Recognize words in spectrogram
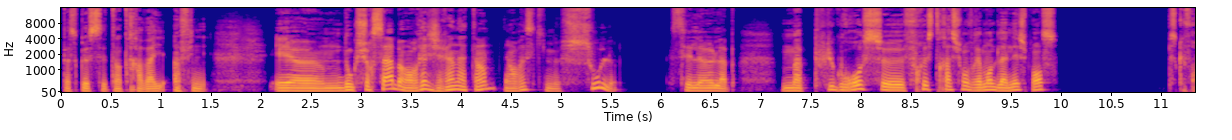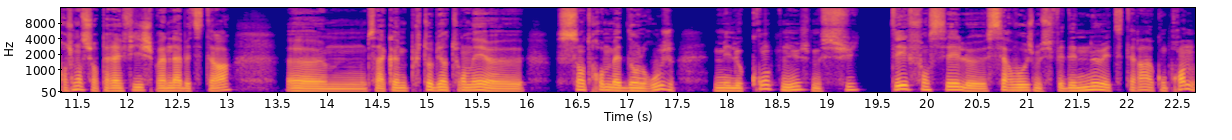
parce que c'est un travail infini. Et euh, donc sur ça, bah en vrai, j'ai rien atteint. Et en vrai, ce qui me saoule, c'est ma plus grosse euh, frustration vraiment de l'année, je pense. Parce que franchement, sur Perefiche, BrainLab, etc., euh, ça a quand même plutôt bien tourné euh, sans trop me mettre dans le rouge. Mais le contenu, je me suis défoncé le cerveau, je me suis fait des nœuds, etc. à comprendre.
